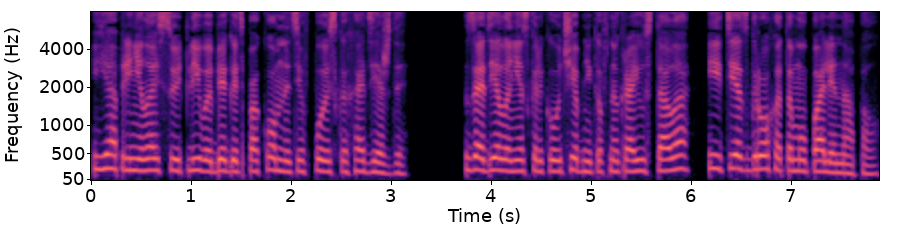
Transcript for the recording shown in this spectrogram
Я принялась суетливо бегать по комнате в поисках одежды. Задела несколько учебников на краю стола, и те с грохотом упали на пол.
